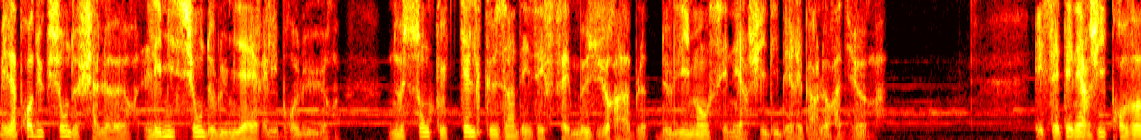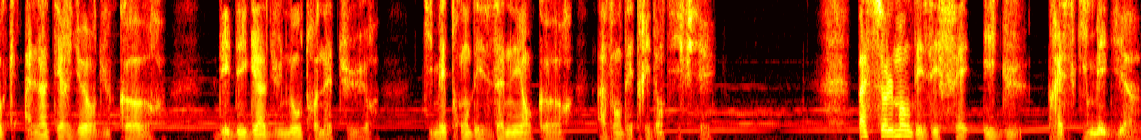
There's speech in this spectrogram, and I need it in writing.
Mais la production de chaleur, l'émission de lumière et les brûlures ne sont que quelques-uns des effets mesurables de l'immense énergie libérée par le radium. Et cette énergie provoque à l'intérieur du corps des dégâts d'une autre nature qui mettront des années encore avant d'être identifiés. Pas seulement des effets aigus, presque immédiats,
